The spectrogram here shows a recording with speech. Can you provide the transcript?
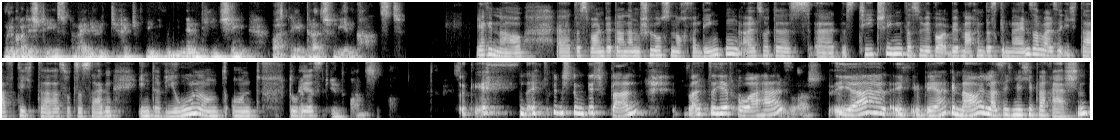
wo du gerade stehst und eigentlich direkt in dem Teaching, was du eben transformieren kannst. Ja, genau. Äh, das wollen wir dann am Schluss noch verlinken. Also das, äh, das Teaching, das wir, wir machen das gemeinsam. Also ich darf dich da sozusagen interviewen und, und du wirst. Okay, ich bin schon gespannt, was du hier vorhast. Ja, ich, ja, genau, lasse ich mich überraschen.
